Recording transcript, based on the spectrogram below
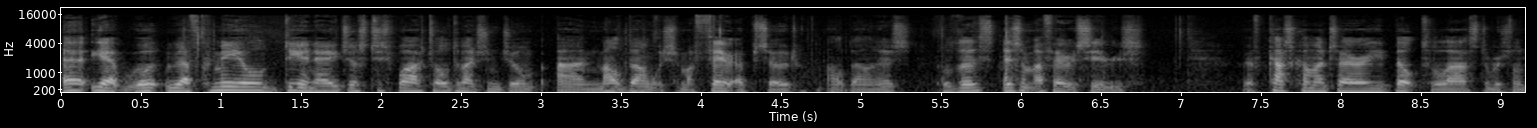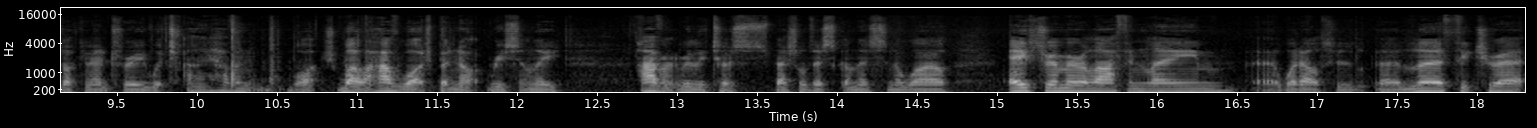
Uh, yeah, we have Camille, DNA, Justice White, All Dimension Jump, and Meltdown, which is my favourite episode. Meltdown is. Well, this isn't my favourite series. We have cast commentary, Built to Last, original documentary, which I haven't watched. Well, I have watched, but not recently. Haven't really touched special disc on this in a while. Ace Rimmer, Laughing Lame. Uh, what else is uh, featurette?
